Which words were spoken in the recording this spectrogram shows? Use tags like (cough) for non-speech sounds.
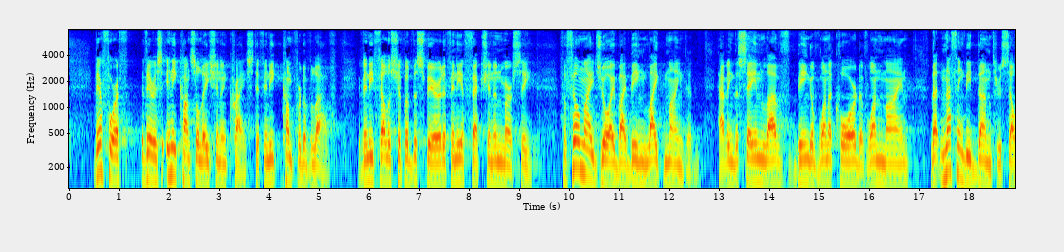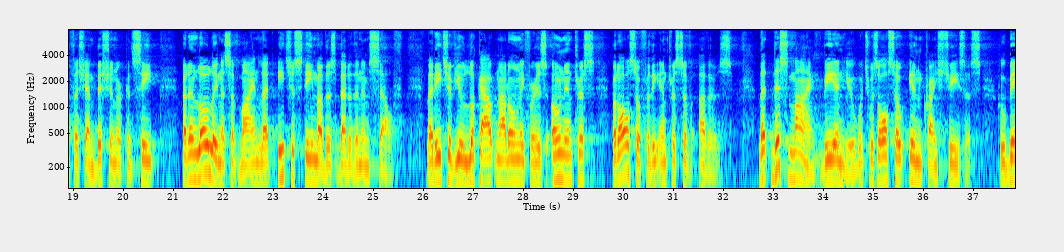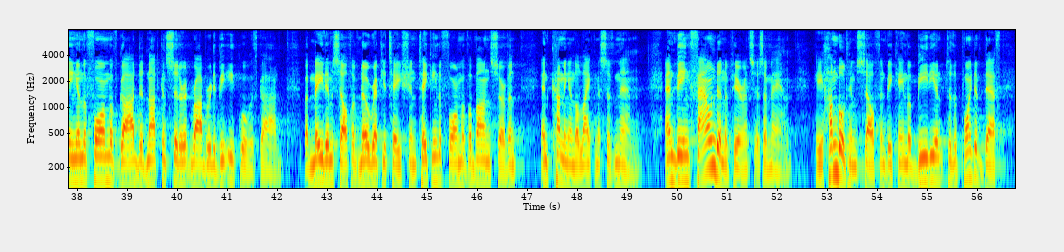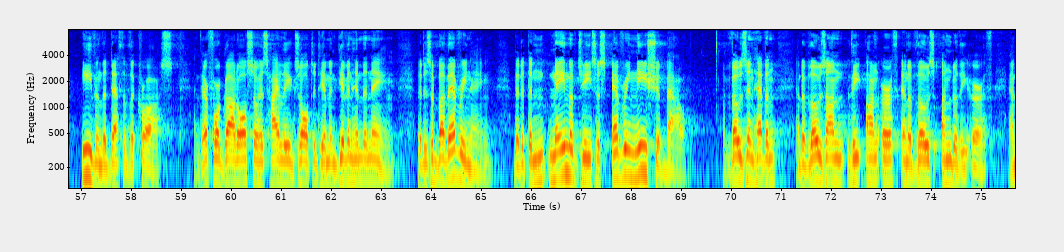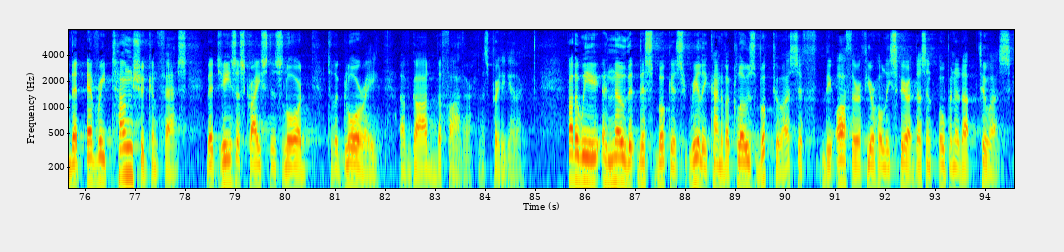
Therefore, if there is any consolation in Christ, if any comfort of love, if any fellowship of the Spirit, if any affection and mercy, fulfill my joy by being like minded, having the same love, being of one accord, of one mind let nothing be done through selfish ambition or conceit, but in lowliness of mind, let each esteem others better than himself. Let each of you look out not only for his own interests, but also for the interests of others. Let this mind be in you, which was also in Christ Jesus, who, being in the form of God, did not consider it robbery to be equal with God, but made himself of no reputation, taking the form of a bondservant and coming in the likeness of men. And being found in appearance as a man, he humbled himself and became obedient to the point of death, even the death of the cross. And therefore, God also has highly exalted him and given him the name that is above every name, that at the name of Jesus every knee should bow, of those in heaven and of those on, the, on earth and of those under the earth and that every tongue should confess that Jesus Christ is Lord to the glory of God the Father. Let's pray together. Father, we know that this book is really kind of a closed book to us if the author, if your Holy Spirit doesn't open it up to us.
